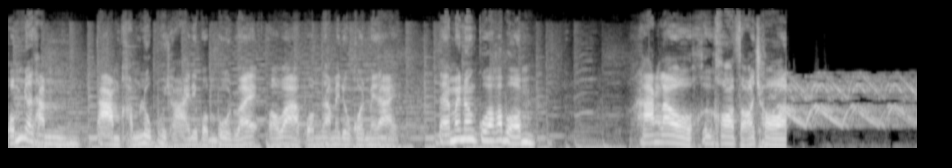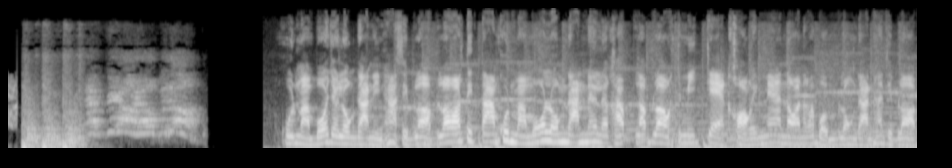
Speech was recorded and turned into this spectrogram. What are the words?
ผมจะทำตามคำลูกผู้ชายที่ผมพูดไว้ เพราะว่าผมทำให้ทุกคนไม่ได้ แต่ไม่ต้องกลัวครับผม ทางเราคือคอสอชอ คุณหมาโบจะลงดันอีก 50 รอบ รอติดตามคุณหมาโมลงดันได้เลยครับ รับรองจะมีแจกของอีกแน่นอนนะครับผม ลงดัน 50 รอบ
